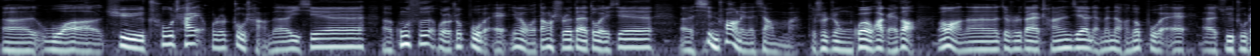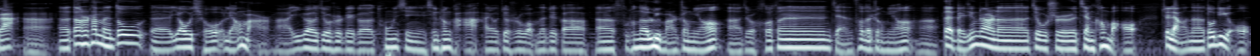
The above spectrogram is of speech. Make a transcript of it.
呃，我去出差或者驻场的一些呃公司或者说部委，因为我当时在做一些呃信创类的项目嘛，就是这种国有化改造，往往呢就是在长安街两边的很多部委呃去驻扎啊，呃，当时他们都呃要求两码啊，一个就是这个通信行程卡，还有就是我们的这个呃俗称的绿码证明啊，就是核酸检测的证明啊，在北京这儿呢就是健康宝，这两个呢都得有，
